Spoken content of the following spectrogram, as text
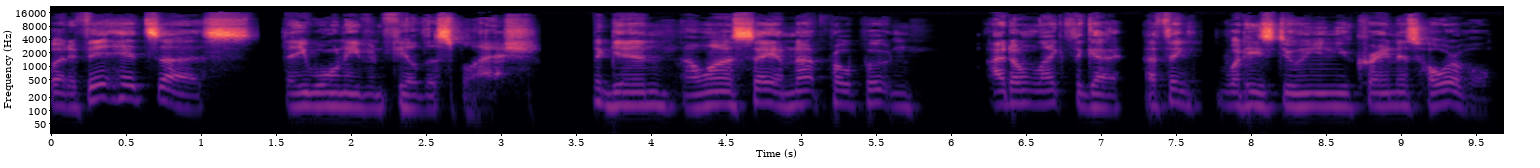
but if it hits us, they won't even feel the splash. Again, I want to say I'm not pro Putin. I don't like the guy. I think what he's doing in Ukraine is horrible.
